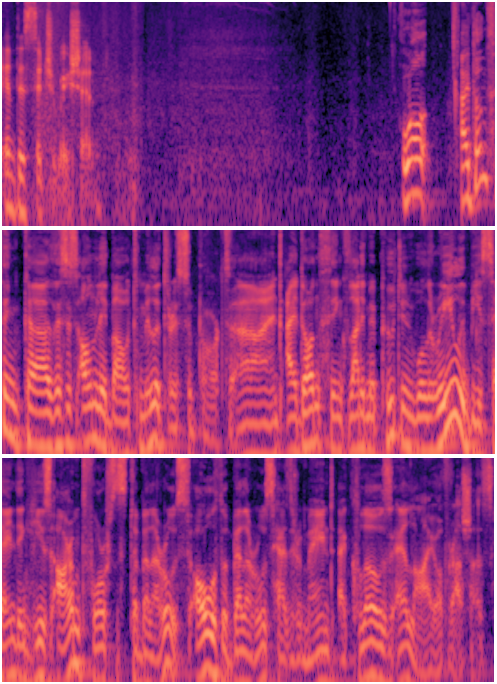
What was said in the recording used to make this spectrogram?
in this situation? Well, I don't think uh, this is only about military support, uh, and I don't think Vladimir Putin will really be sending his armed forces to Belarus, although Belarus has remained a close ally of Russia's.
